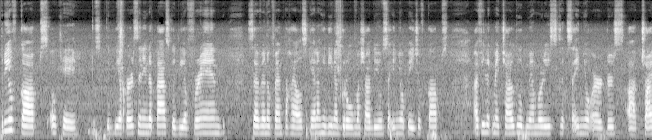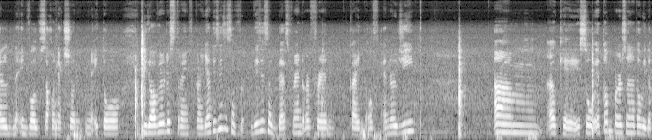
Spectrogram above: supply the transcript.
Three of Cups. Okay. This could be a person in the past. Could be a friend Seven of Pentacles. Kaya lang hindi nag-grow masyado yung sa inyo. Page of Cups. I feel like may childhood memories sa inyo or there's a child na involved sa connection na ito. You over the strength card. Yeah, this is a this is a best friend or friend kind of energy. Um, okay. So, itong person na to with the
